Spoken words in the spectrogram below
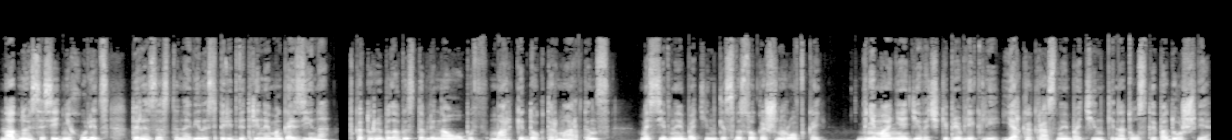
На одной из соседних улиц Тереза остановилась перед витриной магазина, в которой была выставлена обувь марки «Доктор Мартенс», массивные ботинки с высокой шнуровкой. Внимание девочки привлекли ярко-красные ботинки на толстой подошве.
